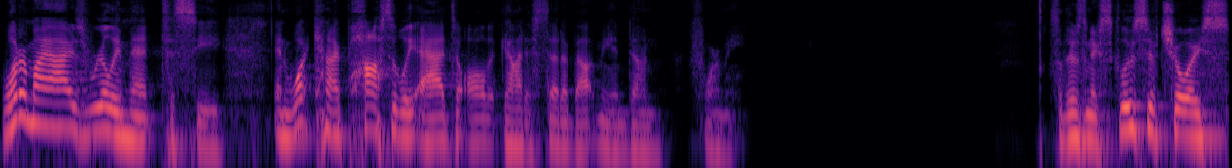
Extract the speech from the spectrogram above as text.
What are my eyes really meant to see? And what can I possibly add to all that God has said about me and done for me? So there's an exclusive choice,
